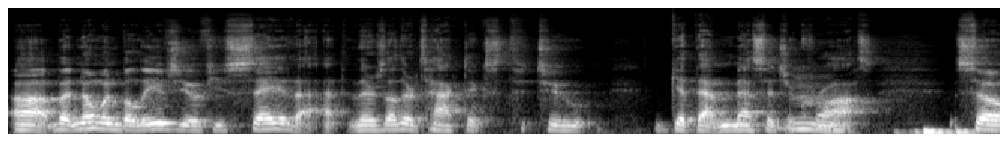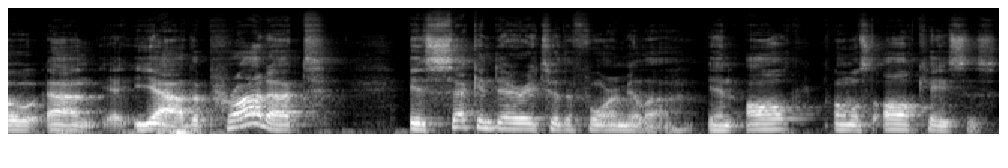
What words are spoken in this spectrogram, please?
uh, but no one believes you if you say that. There's other tactics to, to get that message across. So um, yeah, the product is secondary to the formula in all almost all cases.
